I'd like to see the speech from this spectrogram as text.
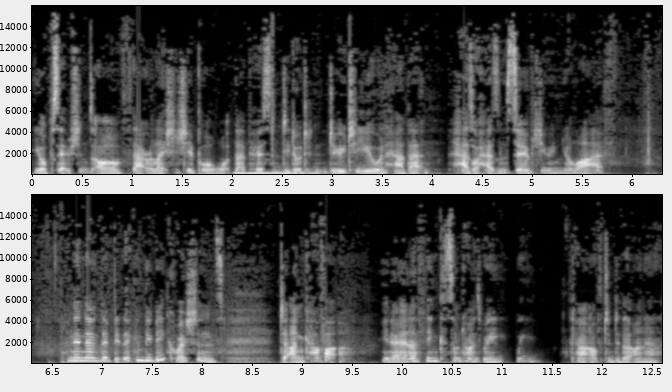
your perceptions of that relationship or what that person did or didn't do to you and how that has or hasn't served you in your life. And then there, there, can be big questions to uncover, you know, and I think sometimes we, we can't often do that on our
